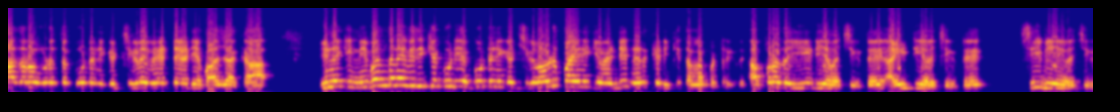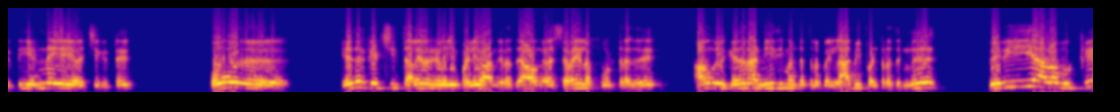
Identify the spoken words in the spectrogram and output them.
ஆதரவு கொடுத்த கூட்டணி கட்சிகளை வேட்டையாடிய பாஜக இன்னைக்கு நிபந்தனை விதிக்கக்கூடிய கூட்டணி கட்சிகளோடு பயணிக்க வேண்டிய நெருக்கடிக்கு தள்ளப்பட்டிருக்குது. அப்புறம் இந்த இடியை வச்சுக்கிட்டு ஐடியை வச்சுக்கிட்டு சிபிஐ வச்சுக்கிட்டு என்ஐஏ வச்சுக்கிட்டு ஒவ்வொரு எதிர்க்கட்சி தலைவர்களையும் பழி வாங்குறது அவங்கள சிறையில பூட்டுறது அவங்களுக்கு எதிராக நீதிமன்றத்துல போய் லாபி பண்றதுன்னு பெரிய அளவுக்கு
